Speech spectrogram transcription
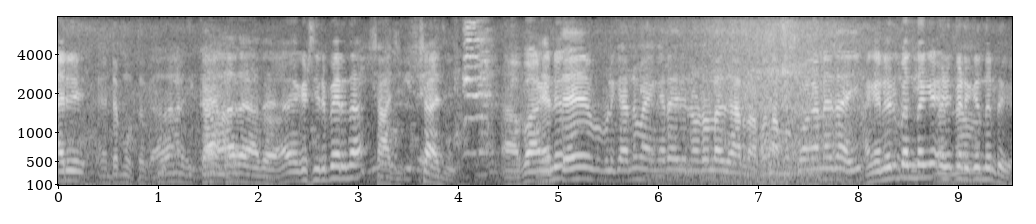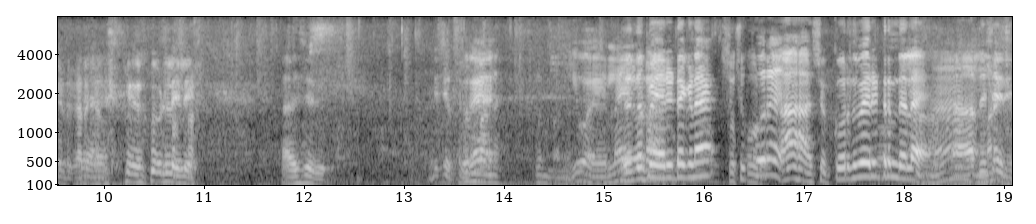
ആര്? എന്റെ മൂത്തൊക്കെ അതാണ് ഇക്ക അതെ അതെ. കൃഷിയുടെ പേരെന്താ? ഷാജി. ഷാജി. അപ്പൊ അങ്ങനത്തെ പുള്ളിക്കാരന് ഭയങ്കര ഇതിനോടുള്ള കാരണം അപ്പൊ നമുക്കും അങ്ങനെ ഇതായി. അങ്ങനെ ഒരു ബന്ധം എടുക്കുന്നുണ്ട് കിടക്കുന്നുണ്ട്. ഉള്ളിൽ. അത് ശരി. എന്താ പേരിട്ടേക്കണേ. ആ ശുക്കൂർന്ന് പേരിട്ടുണ്ടല്ലേ അത് ശരി.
